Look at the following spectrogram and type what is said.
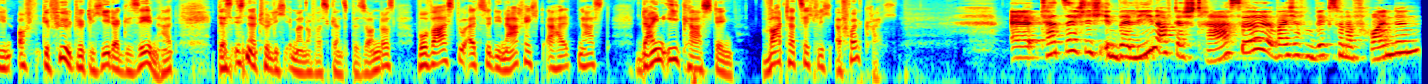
den oft gefühlt wirklich jeder gesehen hat. Das ist natürlich immer noch was ganz Besonderes. Wo warst du, als du die Nachricht erhalten hast? Dein E-Casting war tatsächlich erfolgreich. Äh, tatsächlich in Berlin auf der Straße war ich auf dem Weg zu einer Freundin.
